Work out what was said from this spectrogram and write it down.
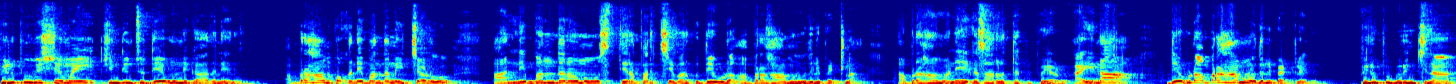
పిలుపు విషయమై చింతించు దేవుణ్ణి కాదు నేను. అబ్రహాంకు ఒక నిబంధన ఇచ్చాడు. ఆ నిబంధనను స్థిరపరిచే వరకు దేవుడు అబ్రహామును వదిలిపెట్ల. అబ్రహాం అనేకసార్లు తప్పిపోయాడు. అయినా దేవుడు అబ్రహామును వదిలిపెట్టలేదు. పిలుపు గురించిన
